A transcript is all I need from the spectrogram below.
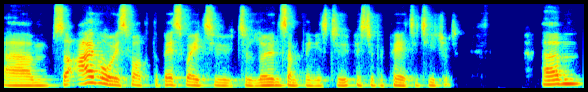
Um, so I've always felt that the best way to, to learn something is to, is to prepare to teach it. Um,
